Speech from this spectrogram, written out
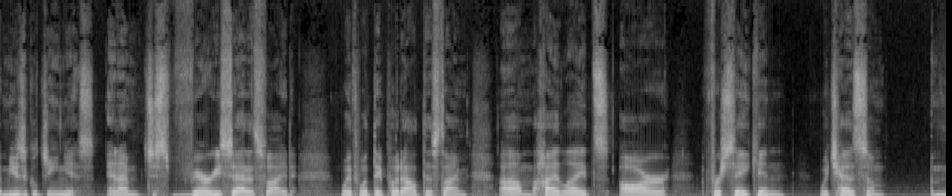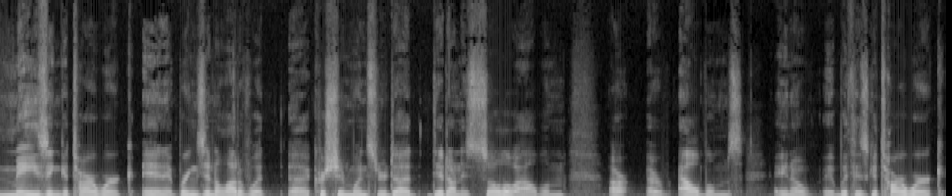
a musical genius, and I'm just very satisfied with what they put out this time. Um, highlights are Forsaken, which has some amazing guitar work, and it brings in a lot of what uh, Christian Muenzner did, did on his solo album or, or, albums, you know, with his guitar work,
